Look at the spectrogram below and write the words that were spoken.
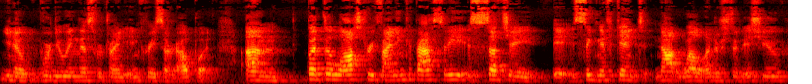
you know, we're doing this, we're trying to increase our output. Um, but the lost refining capacity is such a, a, significant, not well understood issue.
